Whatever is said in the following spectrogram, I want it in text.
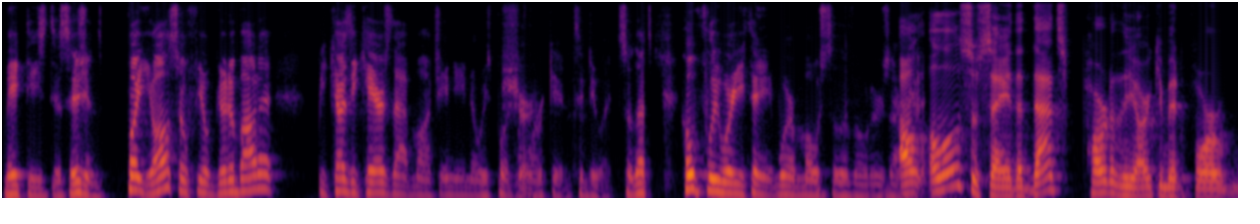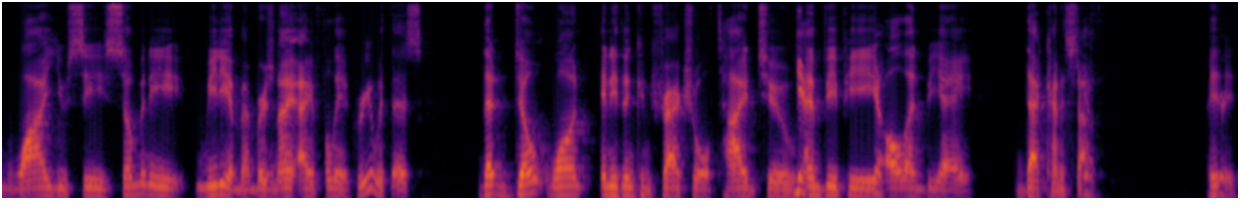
make these decisions. But you also feel good about it because he cares that much and you know he's putting sure. work in to do it. So that's hopefully where you think where most of the voters are. I'll, I'll, also say that that's part of the argument for why you see so many media members, and I, I fully agree with this, that don't want anything contractual tied to yeah. MVP, yeah. All NBA, that kind of stuff. Yeah, it,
